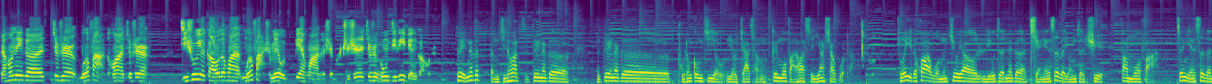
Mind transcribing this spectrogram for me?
然后那个就是魔法的话，就是级数越高的话，魔法是没有变化的，是吧？只是就是攻击力变高。对，那个等级的话，只对那个只对那个普通攻击有有加成，对魔法的话是一样效果的。所以的话，我们就要留着那个浅颜色的勇者去放魔法，真颜色的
